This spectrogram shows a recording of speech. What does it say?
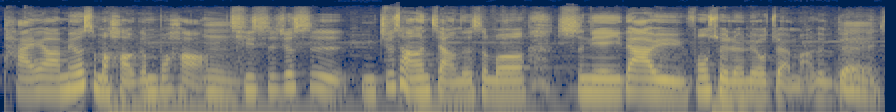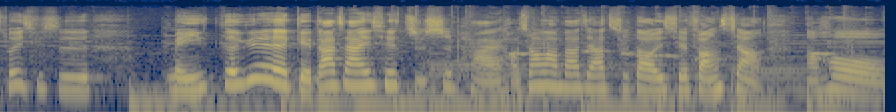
牌啊，没有什么好跟不好，嗯其实就是你就常常讲的什么十年一大运，风水轮流转嘛，对不对？嗯所以其实每一个月给大家一些指示牌，好像让大家知道一些方向，然后。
